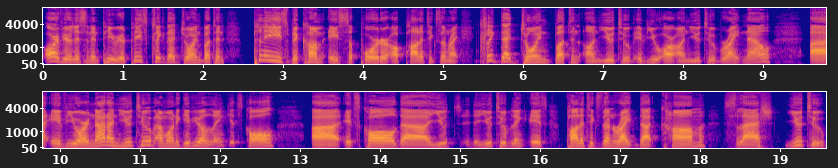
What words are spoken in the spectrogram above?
or if you're listening, period, please click that join button. Please become a supporter of Politics Done Right. Click that join button on YouTube if you are on YouTube right now. Uh, if you are not on YouTube, I'm going to give you a link. It's called uh, it's called uh, the YouTube link is politicsdoneright.com slash YouTube.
